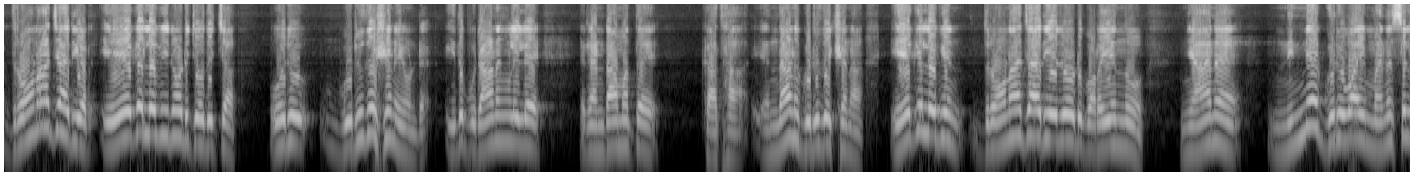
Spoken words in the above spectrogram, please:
ദ്രോണാചാര്യർ ഏകലവിനോട് ചോദിച്ച ഒരു ഗുരുദക്ഷിണയുണ്ട്. ഇത് പുരാണങ്ങളിലെ രണ്ടാമത്തെ കഥ. എന്താണ് ഗുരുദക്ഷിണ? ഏകലവ്യൻ ദ്രോണാചാര്യരോട് പറയുന്നു ഞാൻ നിന്നെ ഗുരുവായി മനസ്സിൽ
